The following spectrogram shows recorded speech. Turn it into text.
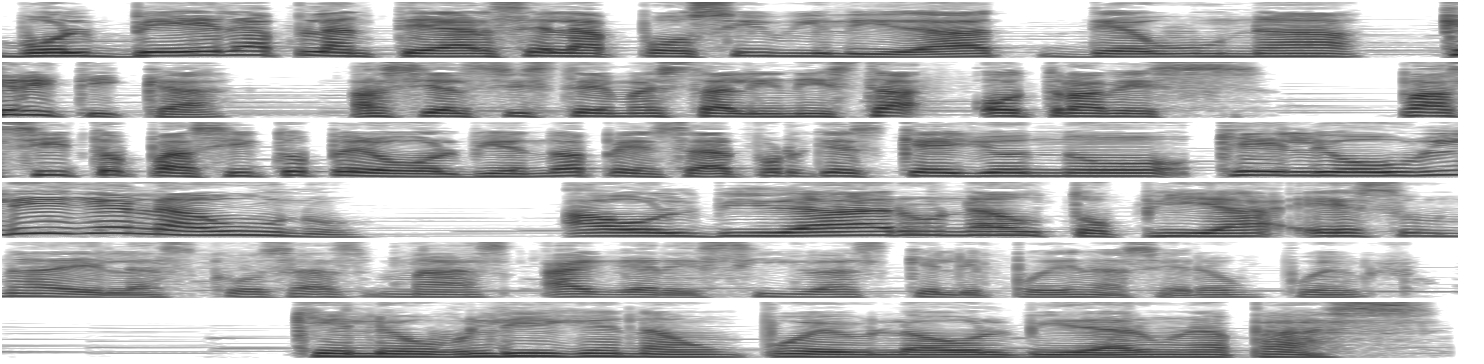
volver a plantearse la posibilidad de una crítica hacia el sistema estalinista otra vez. Pasito, pasito, pero volviendo a pensar porque es que ellos no, que le obliguen a uno a olvidar una utopía es una de las cosas más agresivas que le pueden hacer a un pueblo. Que le obliguen a un pueblo a olvidar una paz,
